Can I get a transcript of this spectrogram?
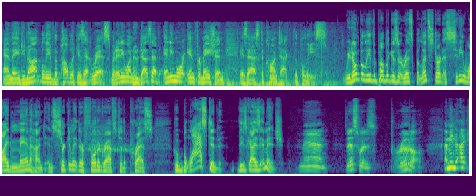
and they do not believe the public is at risk. But anyone who does have any more information is asked to contact the police. We don't believe the public is at risk, but let's start a citywide manhunt and circulate their photographs to the press who blasted these guys' image. Man, this was brutal. I mean, I,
